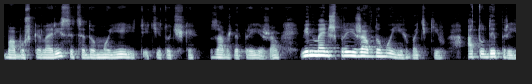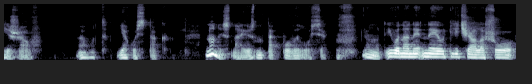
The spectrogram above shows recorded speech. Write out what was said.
бабушки Ларіси, це до моєї тіточки. Завжди приїжджав. Він менш приїжджав до моїх батьків, а туди приїжджав. От, якось так. Ну, не знаю, ну, так повелося. От. І вона не, не отлічала, що,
